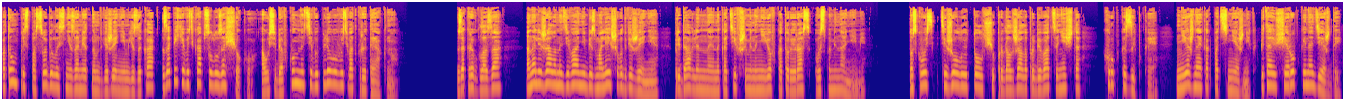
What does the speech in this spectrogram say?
Потом приспособилась незаметным движением языка запихивать капсулу за щеку, а у себя в комнате выплевывать в открытое окно. Закрыв глаза, она лежала на диване без малейшего движения — придавленная накатившими на нее в который раз воспоминаниями. Но сквозь тяжелую толщу продолжало пробиваться нечто хрупко-зыбкое, нежное, как подснежник, питающее робкой надеждой,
